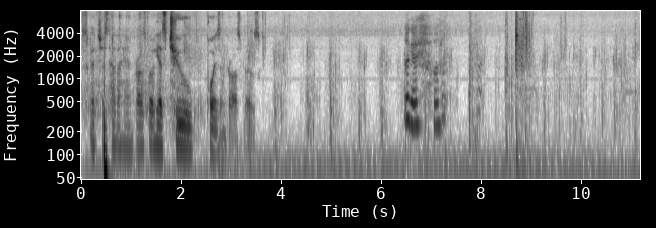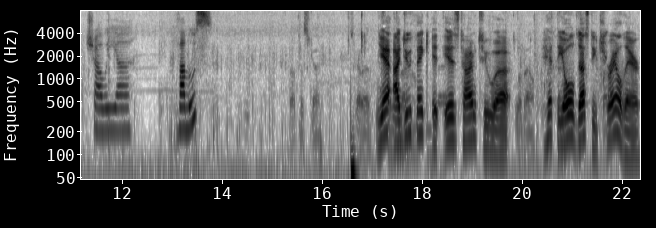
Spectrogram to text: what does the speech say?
This guy just have a hand crossbow. He has two poison crossbows. Okay. Well. Shall we? uh... Vamos? About this guy. He's got a Yeah, I do think and it a is time to, uh, hit the old dusty trail there.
